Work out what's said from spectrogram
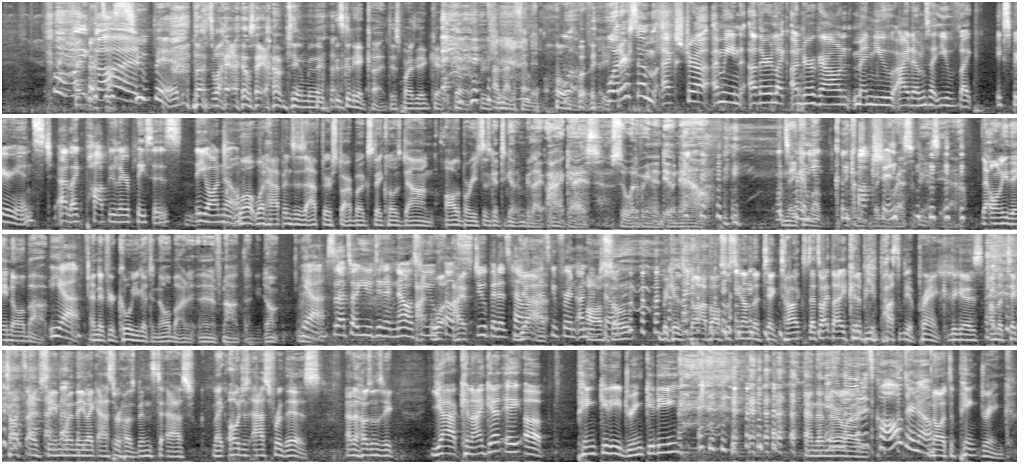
Oh my god! Stupid. That's why I was like, I'm, I'm gonna, it's gonna get cut. This part's gonna get cut. for sure. I'm not offended. Hopefully. What are some extra? I mean, other like underground menu items that you've like experienced at like popular places that you all know? Well, what happens is after Starbucks they close down, all the baristas get together and be like, "All right, guys, so what are we gonna do now?" What's And our they new come up concoction? recipes, yeah, that only they know about. Yeah. and if you're cool, you get to know about it, and if not, then you don't. Yeah. So that's why you didn't know. So I- you well, felt I- stupid as hell asking for an undertow. Also, because no, I've also seen on the TikToks. That's why I thought it could be possibly a prank. Because on the TikToks, I've seen when they like ask their husbands to ask, like, "Oh, just ask for this," and the husband's like, "Yeah, can I get a uh, pinkity drinkity?" and then Isn't they're that like, what it's called or no? "No, it's a pink drink."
